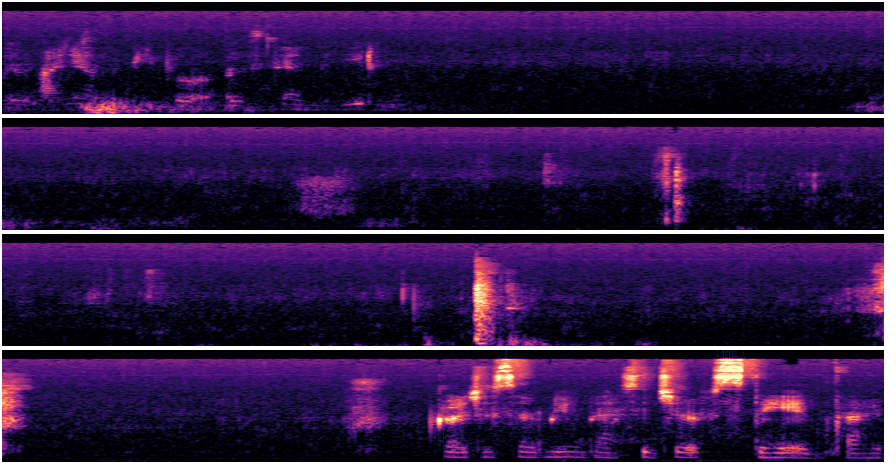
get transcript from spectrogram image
Remind of the people. God just sent me a message of stay in time.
